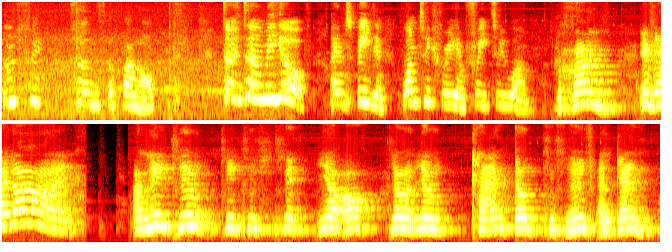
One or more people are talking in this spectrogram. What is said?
Lucy turns the fan off. Don't turn me off. I am speeding. One, two, three, and three, two, one. The sun is alive! I need you to, to sit you off so you can go to sleep and then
